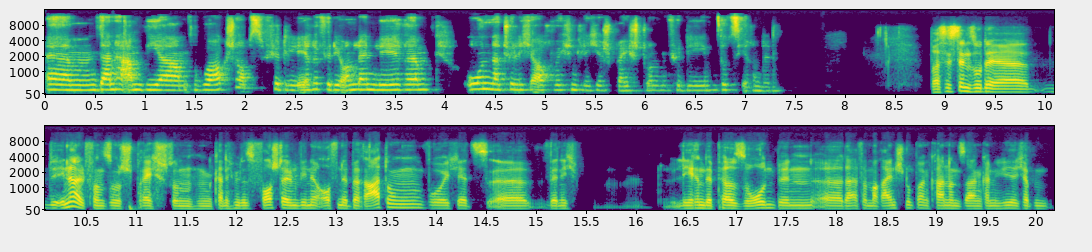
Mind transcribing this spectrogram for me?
Ähm, dann haben wir Workshops für die Lehre, für die Online-Lehre und natürlich auch wöchentliche Sprechstunden für die Dozierenden. Was ist denn so der, der, Inhalt von so Sprechstunden? Kann ich mir das vorstellen wie eine offene Beratung, wo ich jetzt, äh, wenn ich lehrende Person bin, äh, da einfach mal reinschnuppern kann und sagen kann, hier, ich habe ein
